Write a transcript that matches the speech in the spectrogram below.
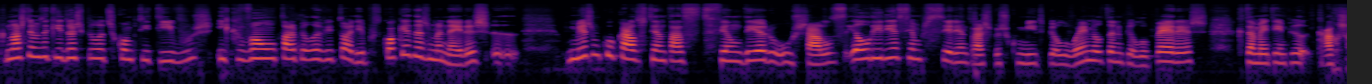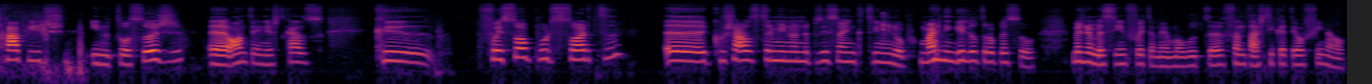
que nós temos aqui dois pilotos competitivos e que vão lutar pela vitória, porque de qualquer das maneiras, eh, mesmo que o Carlos tentasse defender o Charles, ele iria sempre ser, entre aspas, comido pelo Hamilton, pelo Pérez, que também tem carros rápidos, e notou-se hoje, eh, ontem neste caso, que foi só por sorte uh, que o Charles terminou na posição em que terminou, porque mais ninguém lhe ultrapassou. Mas mesmo assim foi também uma luta fantástica até ao final.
